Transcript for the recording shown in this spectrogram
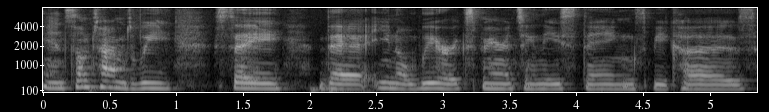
And sometimes we say that, you know, we're experiencing these things because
